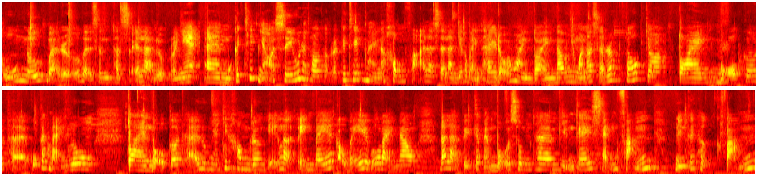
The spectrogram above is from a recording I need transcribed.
uống nước và rửa vệ sinh sạch sẽ là được rồi nha. À một cái tip nhỏ xíu này thôi, thật ra cái tip này nó không phải là sẽ làm cho các bạn thay đổi hoàn toàn đâu, nhưng mà nó sẽ rất tốt cho toàn bộ cơ thể của các bạn luôn. Toàn bộ cơ thể luôn nha, chứ không đơn giản là em bé, cậu bé của các bạn đâu. Đó là việc các bạn bổ sung thêm những cái sản phẩm, những cái thực phẩm,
